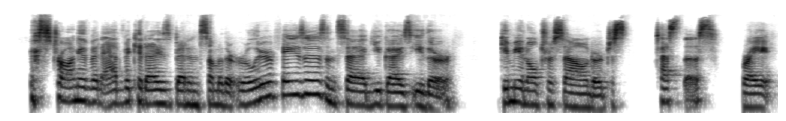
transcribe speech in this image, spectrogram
as strong of an advocate as been in some of the earlier phases and said, you guys either give me an ultrasound or just test this, right?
